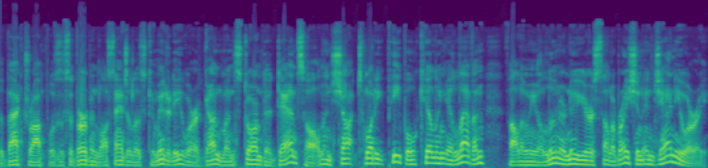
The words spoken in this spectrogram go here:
The backdrop was a suburban Los Angeles community where a gunman stormed a dance hall and shot 20 people, killing 11 following a Lunar New Year celebration in January.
